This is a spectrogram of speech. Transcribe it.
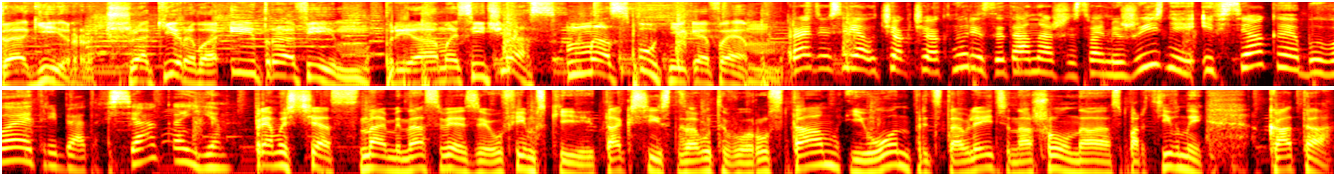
Тагир, Шакирова и Трофим. Прямо сейчас на «Спутник ФМ». Радиосериал «Чак-Чак Норрис» — это о нашей с вами жизни. И всякое бывает, ребята, всякое. Прямо сейчас с нами на связи уфимский таксист. Зовут его Рустам. И он, представляете, нашел на спортивной кота.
